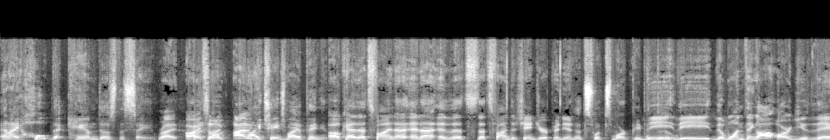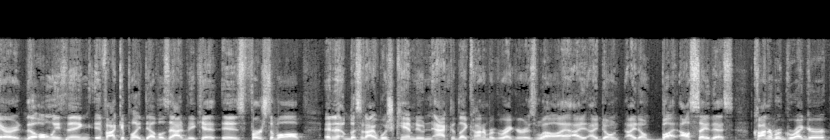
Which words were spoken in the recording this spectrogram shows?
and I hope that Cam does the same. Right. All right, But so I, I- I changed my opinion. Okay, that's fine, and, I, and that's that's fine to change your opinion. That's what smart people the do. the the one thing I'll argue there, the only thing, if I could play devil's advocate, is first of all, and uh, listen, I wish Cam Newton acted like Conor McGregor as well. I, I, I don't I don't, but I'll say this: Conor McGregor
